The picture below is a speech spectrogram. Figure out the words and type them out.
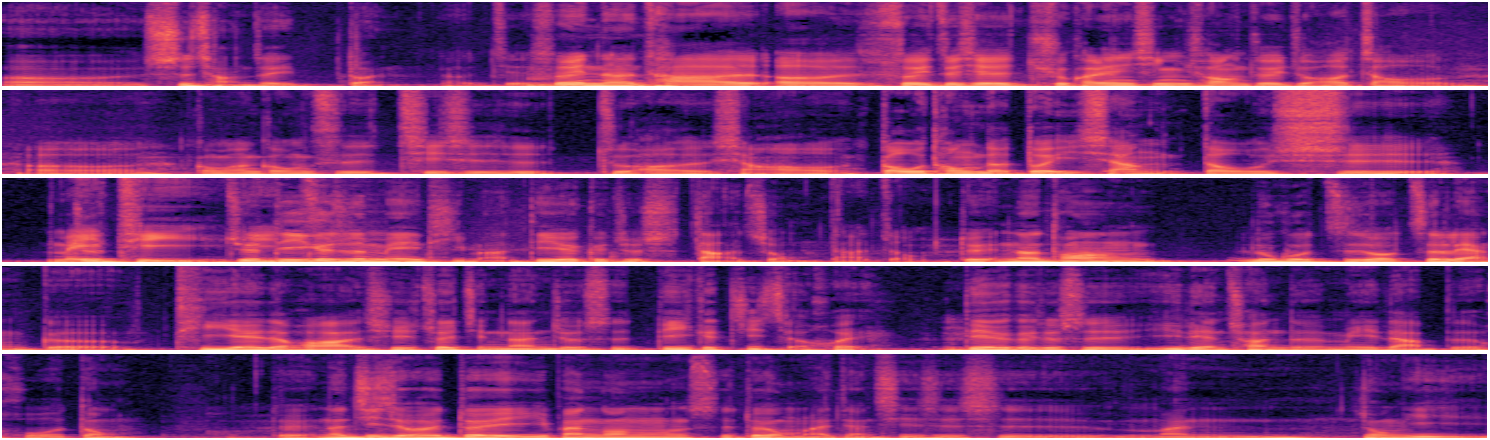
呃市场这一段。了解，所以那他呃，所以这些区块链新创最主要找呃公关公司，其实主要想要沟通的对象都是媒体，就第一个就是媒体嘛，第二个就是大众。大众，对，那通常如果只有这两个 TA 的话，其实最简单就是第一个记者会，第二个就是一连串的 Meet Up 的活动。对，那记者会对一般公关公司对我们来讲其实是蛮容易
